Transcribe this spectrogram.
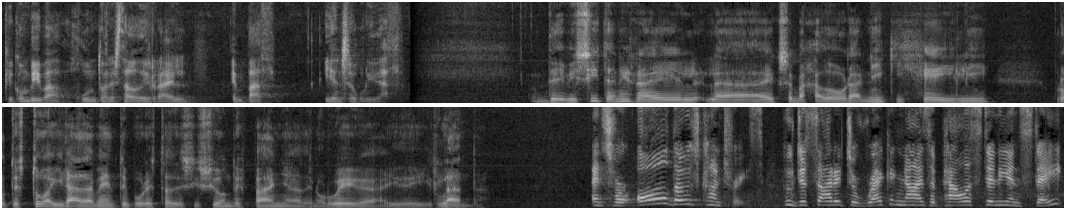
que conviva junto al Estado de Israel en paz y en seguridad. De visita en Israel, la ex embajadora Nikki Haley protestó airadamente por esta decisión de España, de Noruega y de Irlanda. And for all those countries who decided to recognize a Palestinian state,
